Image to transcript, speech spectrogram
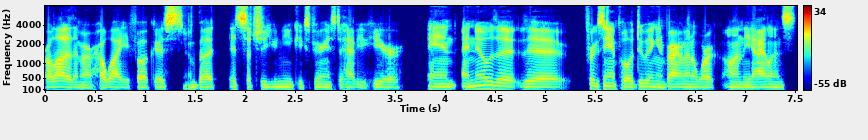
or a lot of them are hawaii focused but it's such a unique experience to have you here. And i know that the for example doing environmental work on the islands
